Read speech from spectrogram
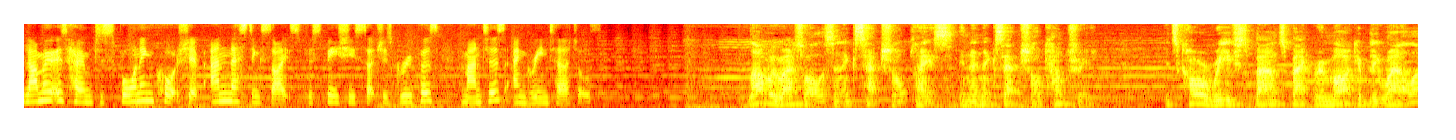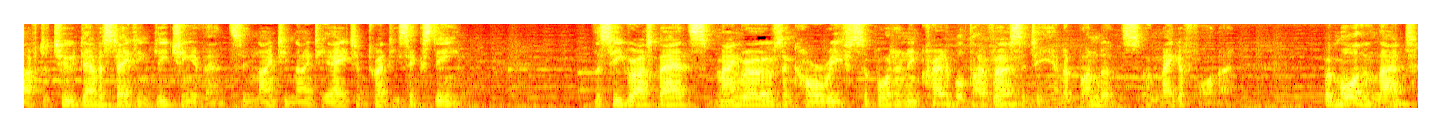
Laamu is home to spawning, courtship and nesting sites for species such as groupers, mantas and green turtles. Laamu Atoll is an exceptional place in an exceptional country. Its coral reefs bounced back remarkably well after two devastating bleaching events in 1998 and 2016. The seagrass beds, mangroves and coral reefs support an incredible diversity and abundance of megafauna. But more than that,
